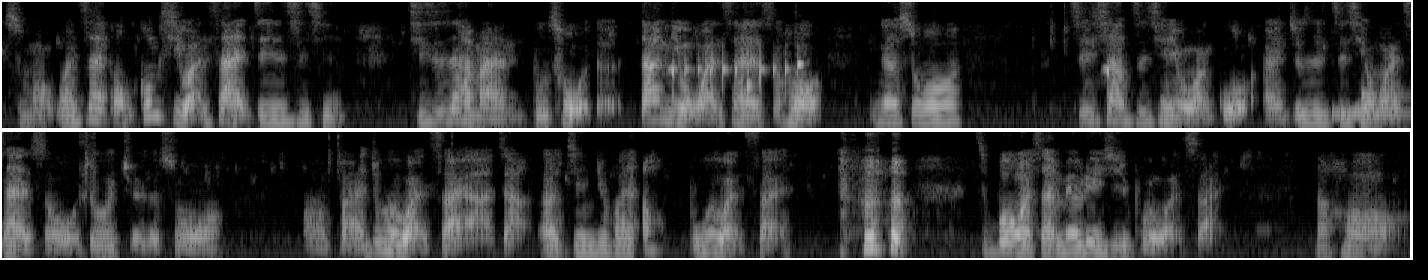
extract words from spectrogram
什么完赛恭恭喜完赛这件事情，其实是还蛮不错的。当你有完赛的时候，应该说。就是像之前有玩过，哎，就是之前完赛的时候，我就会觉得说，嗯，本来就会完赛啊，这样，然后今天就发现哦，不会完赛，就不会完赛，没有练习就不会完赛，然后，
